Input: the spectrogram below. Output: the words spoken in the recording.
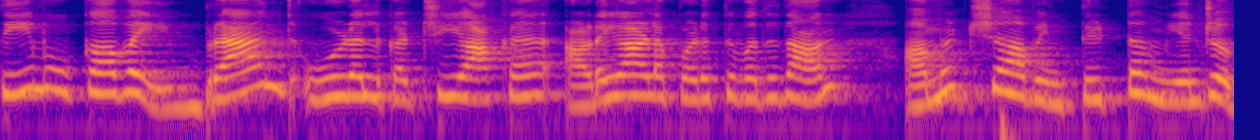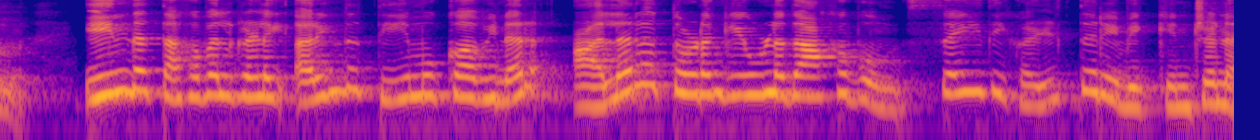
திமுகவை பிராண்ட் ஊழல் கட்சியாக அடையாளப்படுத்துவதுதான் அமித்ஷாவின் திட்டம் என்றும் இந்த தகவல்களை அறிந்த திமுகவினர் அலறத் தொடங்கியுள்ளதாகவும் செய்திகள் தெரிவிக்கின்றன.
